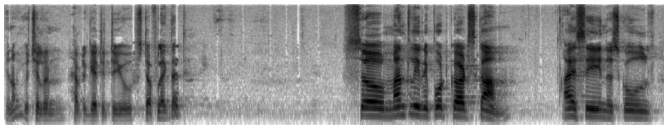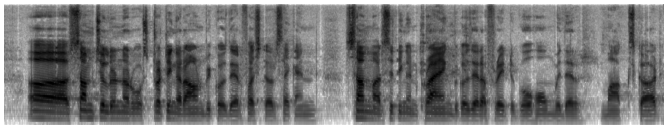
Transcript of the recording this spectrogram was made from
you know, your children have to get it to you, stuff like that? So, monthly report cards come, I see in the schools, uh, some children are strutting around because they're first or second, some are sitting and crying because they're afraid to go home with their marks card.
